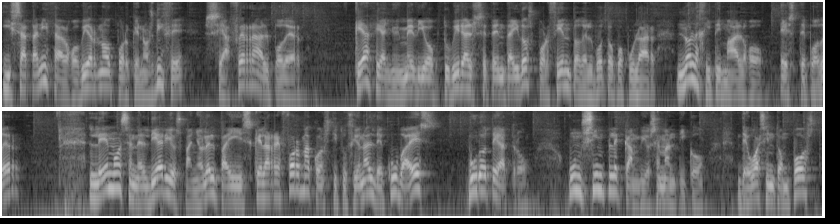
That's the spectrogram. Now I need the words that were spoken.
y sataniza al gobierno porque nos dice se aferra al poder, que hace año y medio obtuviera el 72% del voto popular, ¿no legitima algo este poder? Leemos en el diario español El País que la reforma constitucional de Cuba es puro teatro, un simple cambio semántico. The Washington Post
